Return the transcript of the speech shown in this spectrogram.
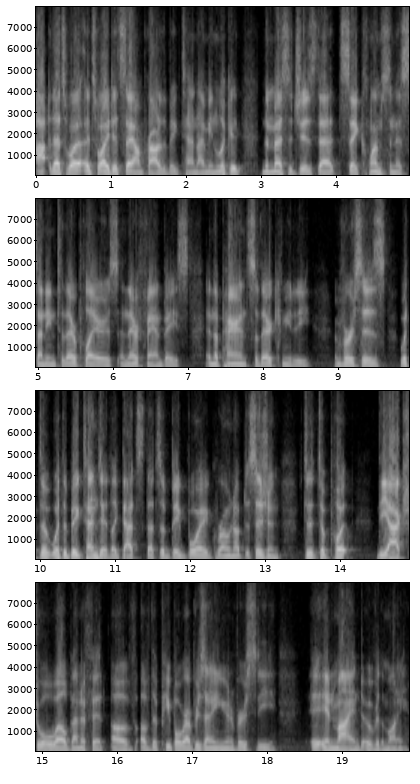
I, that's why that's why I did say I'm proud of the Big Ten. I mean, look at the messages that say Clemson is sending to their players and their fan base and the parents of their community versus what the what the Big Ten did. Like that's that's a big boy grown up decision to to put the actual well benefit of of the people representing university in mind over the money.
